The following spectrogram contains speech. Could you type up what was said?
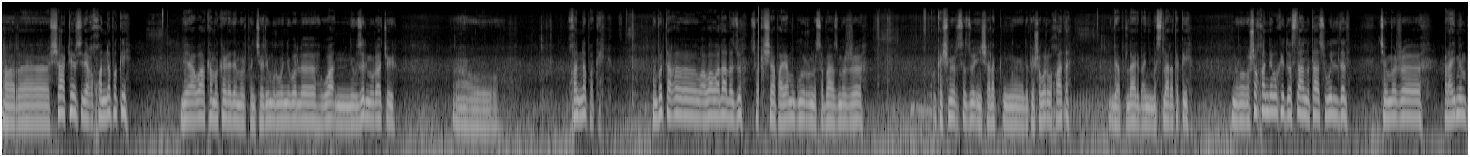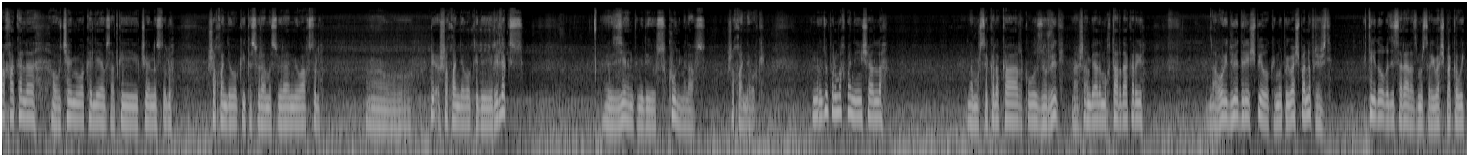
او شا ټیر چې دغه خوند نه پکې بیا هوا کمه کړې ده موږ پنچري مور ونیول و نیوزل مې وراچوي او خوند نه پکې نو برته هغه هوا والا له ځو څو شا پایم ګورو نو سبا زموږ کشمیر څه ځو انشاءالله د پېښور وخواته بیا پر لارې باندې مسله راته کوي نو ښه خوند یې وکړي دوستانو تاسو ولیدل چې موږ کړای مې پخه کله او چای مې وکړې او ساتکې کښېنستلو ښه خوند یې وکړ تصویره مسویره مې واخیستلو ډېر ښه خوند یې وکړ دی ریلیکس ذهن ته مې د یو سکون ملاو شو ښه خوند یې وکړ نو زه پر مخ باندې انشاءالله د موټرسایکل کار کوو ضروري دی ماښام بیا د مختار دا کار یو هغوی دوې درې شپې وکړي موږ په یوه شپه نه پرېږدي ته یې دوغه دې سره راز مر سره یوه شپه کوي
